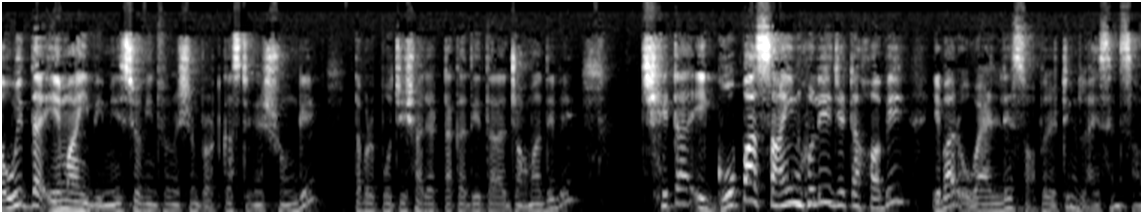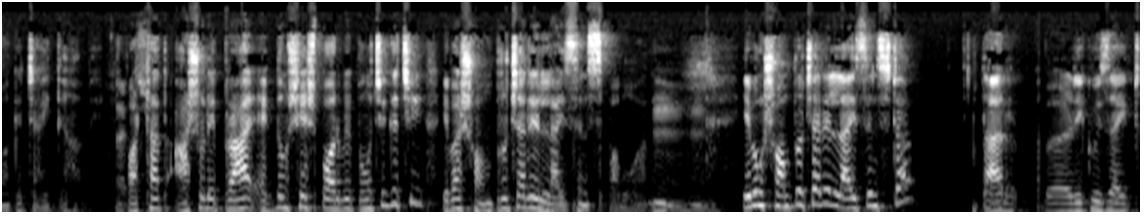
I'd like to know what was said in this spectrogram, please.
with the MIB ministry of information broadcasting এর সঙ্গে। তারপর পঁচিশ হাজার টাকা দিয়ে তারা জমা দেবে। সেটা এই গোপা সাইন হলেই যেটা হবে এবার ওয়্যারলেস অপারেটিং লাইসেন্স আমাকে চাইতে হবে। অর্থাৎ আসলে প্রায় একদম শেষ পর্বে পৌঁছে গেছি এবার সম্প্রচারের লাইসেন্স পাবো আমি। এবং সম্প্রচারের লাইসেন্সটা তার রিকুইজাইট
